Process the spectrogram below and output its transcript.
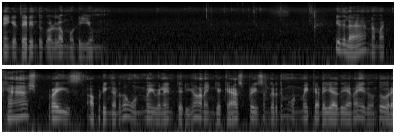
நீங்கள் தெரிந்து கொள்ள முடியும். இதில் நம்ம கேஷ் ப்ரைஸ் அப்படிங்கிறது உண்மை விலைன்னு தெரியும். ஆனால் இங்கே கேஷ் ப்ரைஸுங்கிறதும் உண்மை கிடையாது. ஏன்னா இது வந்து ஒரு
